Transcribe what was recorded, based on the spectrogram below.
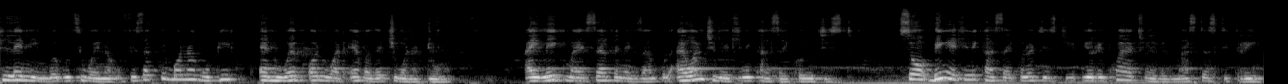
planning ukuthi wena ufisa kutibona kuphi and work on whatever that you want to do. I make myself an example. I want to be a clinical psychologist. So being a clinical psychologist you, you're required to have a master's degree.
